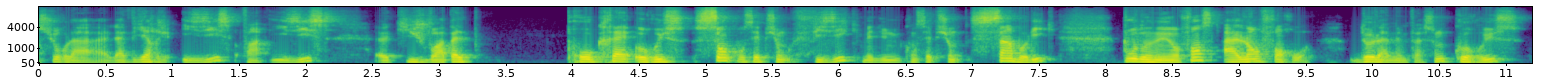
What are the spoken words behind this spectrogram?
sur la, Vierge Isis, enfin Isis, euh, qui je vous rappelle procrée Horus sans conception physique, mais d'une conception symbolique pour donner naissance à l'enfant roi de la même façon qu'Horus,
